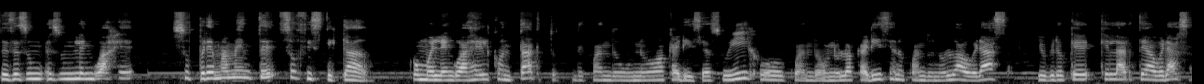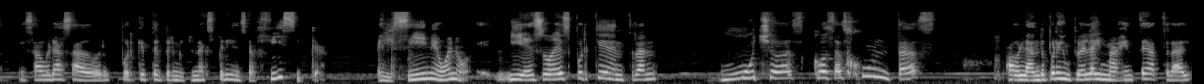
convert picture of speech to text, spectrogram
Entonces es un, es un lenguaje supremamente sofisticado, como el lenguaje del contacto, de cuando uno acaricia a su hijo, cuando uno lo acaricia o cuando uno lo abraza. Yo creo que, que el arte abraza, es abrazador porque te permite una experiencia física. El cine, bueno, y eso es porque entran muchas cosas juntas, hablando por ejemplo de la imagen teatral,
